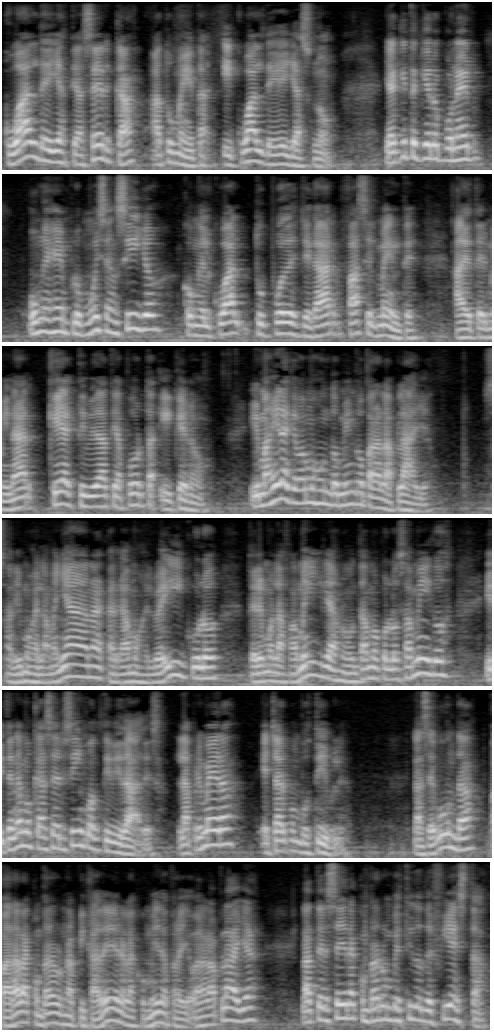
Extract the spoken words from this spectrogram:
cuál de ellas te acerca a tu meta y cuál de ellas no. Y aquí te quiero poner un ejemplo muy sencillo con el cual tú puedes llegar fácilmente a determinar qué actividad te aporta y qué no. Imagina que vamos un domingo para la playa. Salimos en la mañana, cargamos el vehículo, tenemos la familia, nos juntamos con los amigos y tenemos que hacer cinco actividades. La primera, echar combustible. La segunda, parar a comprar una picadera, la comida para llevar a la playa. La tercera, comprar un vestido de fiesta.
